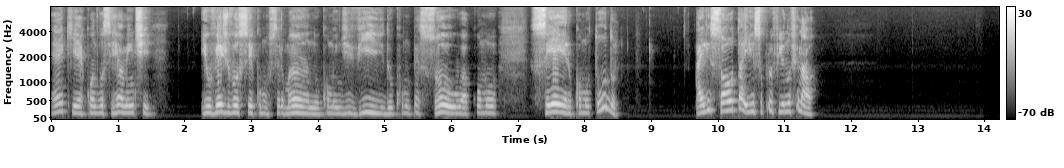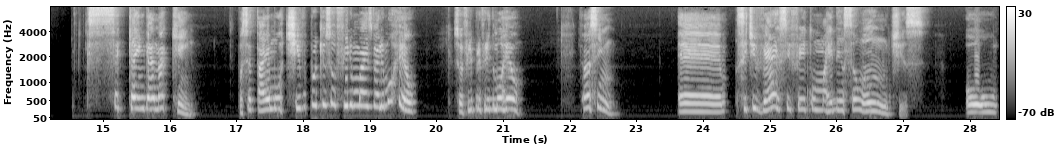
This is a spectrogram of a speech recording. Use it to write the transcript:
é, que é quando você realmente eu vejo você como ser humano, como indivíduo, como pessoa, como ser, como tudo. Aí ele solta isso pro filho no final. Você quer enganar quem? Você tá emotivo porque seu filho mais velho morreu. Seu filho preferido morreu. Então, assim, é, se tivesse feito uma redenção antes, ou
